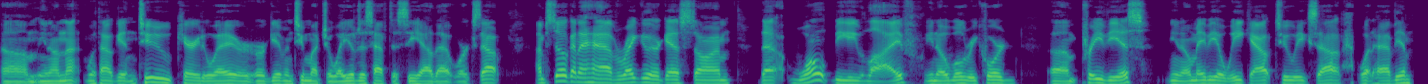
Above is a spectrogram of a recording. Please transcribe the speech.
Um, you know, not without getting too carried away or, or giving too much away. You'll just have to see how that works out. I'm still going to have regular guests on that won't be live. You know, we'll record um, previous, you know, maybe a week out, two weeks out, what have you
